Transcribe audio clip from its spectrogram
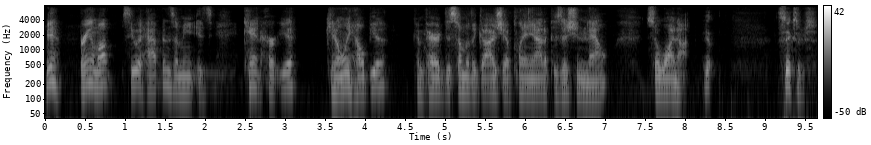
Yeah, bring him up. See what happens. I mean, it's can't hurt you. Can only help you compared to some of the guys you have playing out of position now. So why not? Yep. Sixers.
